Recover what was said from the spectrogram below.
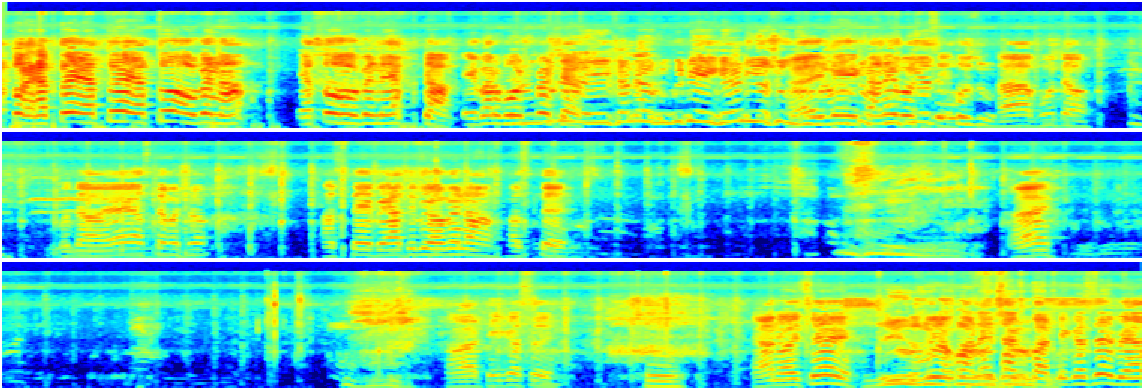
এত এত এত এত হবে না। এত হবে না একটা। এবার বসবে স্যার। এইখানে রুগীটা এইখানে নিয়ে আসো হুজুর। এই এখানে দেবো হুজুর। হ্যাঁ ফু দাও। ফু দাও। এই আস্তে বসো। আস্তে বেয়া দিবি হবে না। আস্তে। এই হ্যাঁ ঠিক আছে। এখন হয়েছে তুমি ওখানেই থাকবা ঠিক আছে? বেয়া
